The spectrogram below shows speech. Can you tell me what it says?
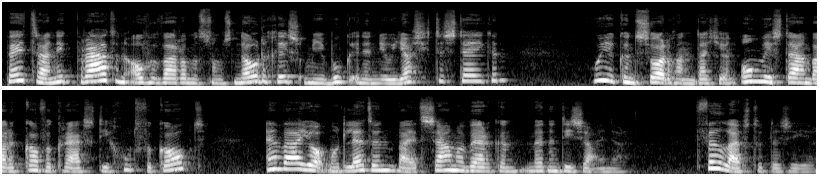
Petra en ik praten over waarom het soms nodig is om je boek in een nieuw jasje te steken, hoe je kunt zorgen dat je een onweerstaanbare cover krijgt die goed verkoopt en waar je op moet letten bij het samenwerken met een designer. Veel luisterplezier!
